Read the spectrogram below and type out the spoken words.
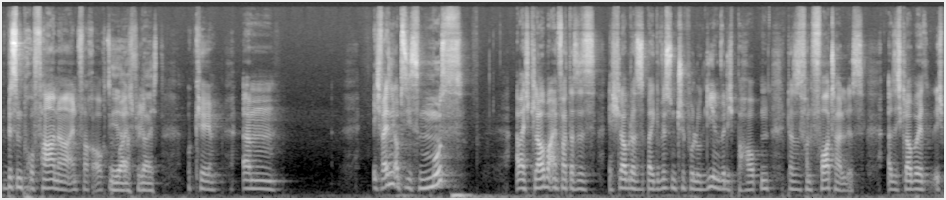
Ein bisschen profaner einfach auch zum ja, Beispiel. Ja, vielleicht. Okay. Ähm, ich weiß nicht, ob sie es muss, aber ich glaube einfach, dass es, ich glaube, dass es bei gewissen Typologien, würde ich behaupten, dass es von Vorteil ist. Also ich glaube, ich,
